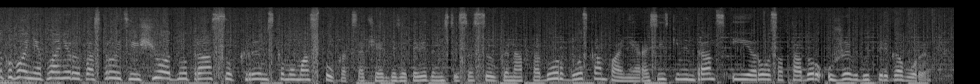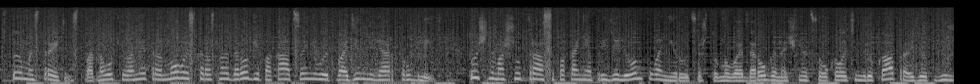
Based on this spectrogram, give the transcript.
На Кубани планируют построить еще одну трассу к Крымскому мосту. Как сообщает газета «Ведомости» со ссылкой на «Автодор», госкомпания, российский Минтранс и Росавтодор уже ведут переговоры. Стоимость строительства одного километра новой скоростной дороги пока оценивают в 1 миллиард рублей. Точный маршрут трассы пока не определен. Планируется, что новая дорога начнется около Темрюка, пройдет южно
